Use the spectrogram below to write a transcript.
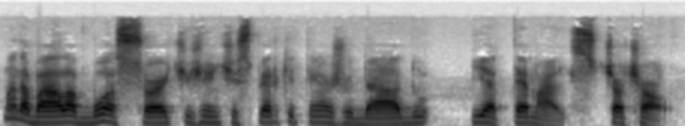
Manda bala, boa sorte, gente. Espero que tenha ajudado e até mais. Tchau, tchau.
